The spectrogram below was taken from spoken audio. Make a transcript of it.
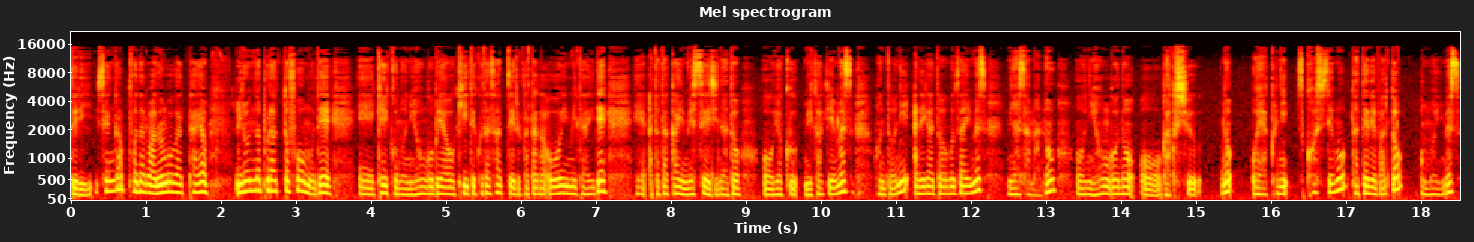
들이 생각보다 많은 것 같아요. いろんなプラットフォームで、えー、稽古の日本語部屋を聞いてくださっている方が多いみたいで、えー、温かいメッセージなどをよく見かけます本当にありがとうございます皆様の日本語の学習のお役に少しでも立てればと思います、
